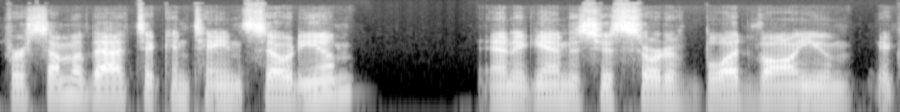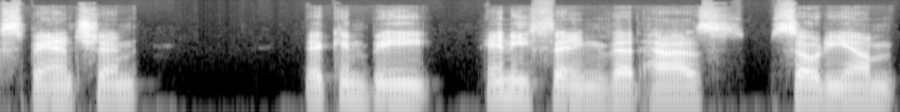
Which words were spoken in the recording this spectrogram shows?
for some of that to contain sodium. And again, it's just sort of blood volume expansion. It can be anything that has sodium.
